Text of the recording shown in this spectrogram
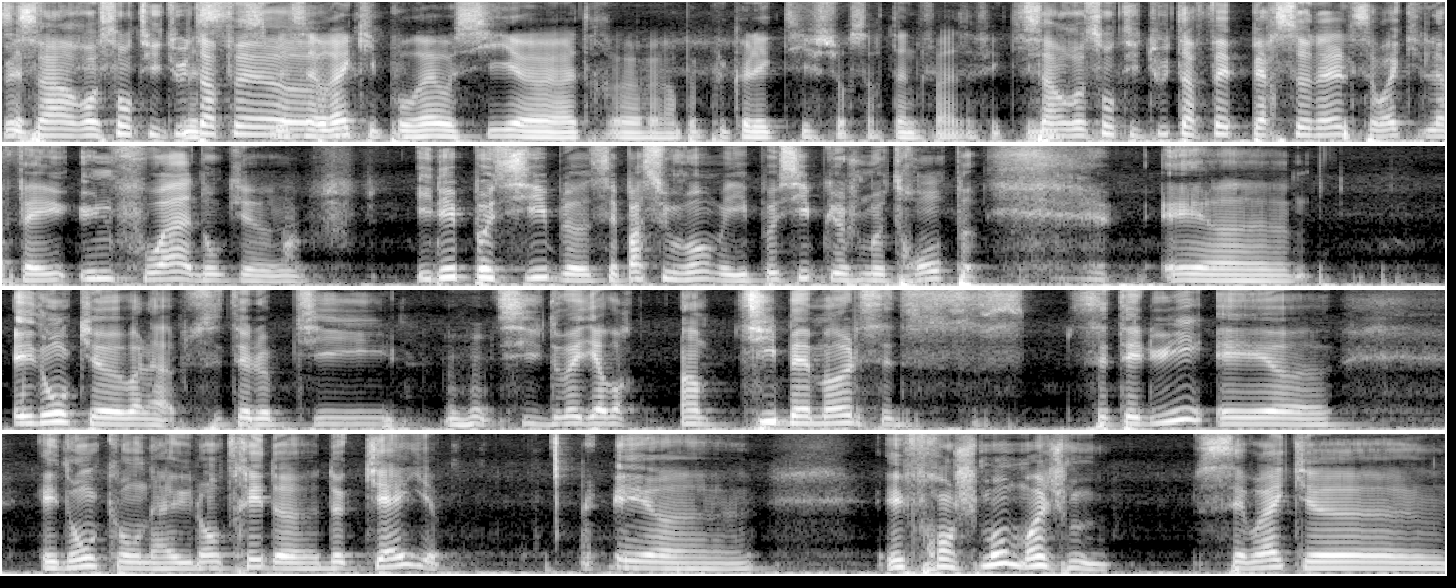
mais c'est un ressenti tout à c'est- fait. c'est vrai qu'il pourrait aussi euh, être euh, un peu plus collectif sur certaines phases, C'est effectivement. un ressenti tout à fait personnel. C'est vrai qu'il l'a fait une fois, donc il est possible, c'est pas souvent, mais il est possible que je me trompe. Et, euh, et donc euh, voilà, c'était le petit. Mhm. S'il devait y avoir un petit bémol, c'était lui. Et, euh, et donc on a eu l'entrée de, de Kay. Et, et franchement, moi, je, c'est vrai que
